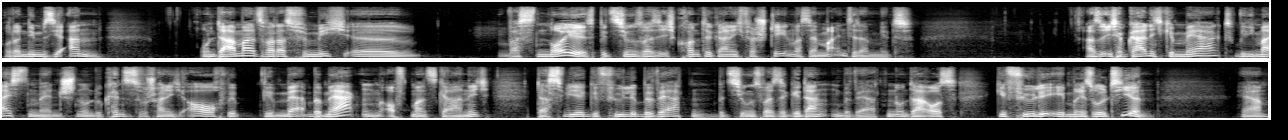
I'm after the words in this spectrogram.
oder nimm sie an. Und damals war das für mich äh, was Neues, beziehungsweise ich konnte gar nicht verstehen, was er meinte damit. Also ich habe gar nicht gemerkt, wie die meisten Menschen, und du kennst es wahrscheinlich auch, wir, wir, bemerken oftmals gar nicht, dass wir Gefühle bewerten, beziehungsweise Gedanken bewerten und daraus Gefühle eben resultieren. Ja,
